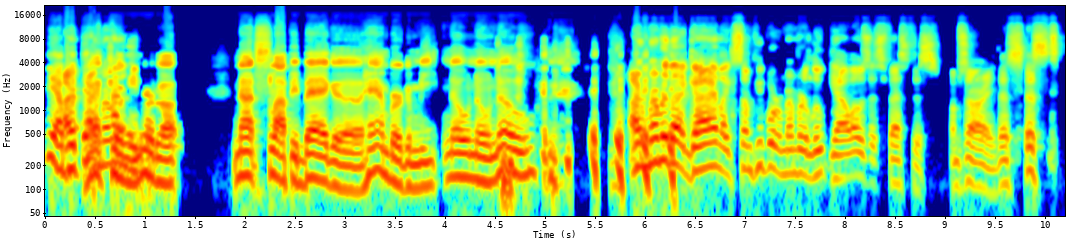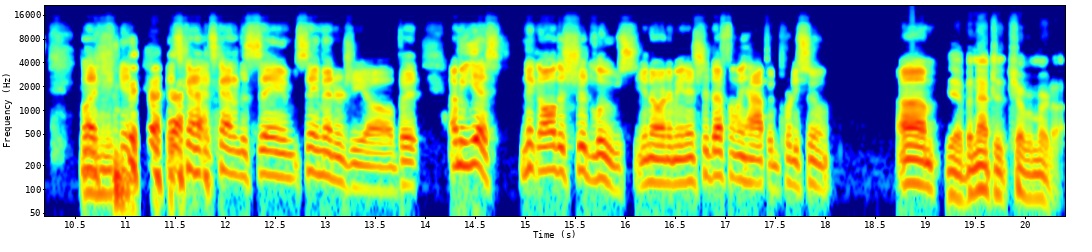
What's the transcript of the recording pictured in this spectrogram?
Yeah, but I Not that's remember Trevor I mean, Murdoch. Not sloppy bag of hamburger meat. No, no, no. I remember that guy. Like some people remember Luke Gallows as Festus. I'm sorry, that's just like it's kind of it's kind of the same same energy, y'all. But I mean, yes, Nick Aldis should lose. You know what I mean? It should definitely happen pretty soon. Um, yeah, but not to Trevor Murdoch.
